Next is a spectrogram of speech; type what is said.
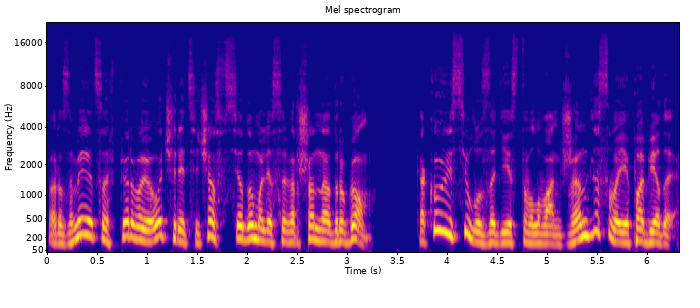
разумеется, в первую очередь сейчас все думали совершенно о другом какую силу задействовал Ван Джен для своей победы.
